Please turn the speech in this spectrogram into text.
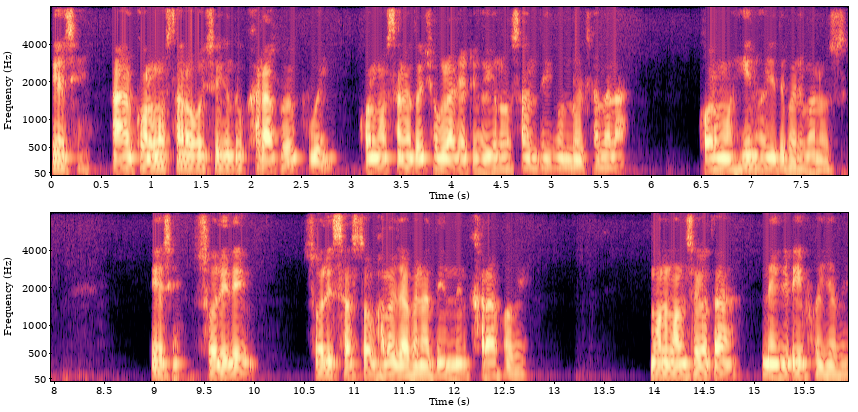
ঠিক আছে? আর কর্মস্থান অবশ্যই কিন্তু খারাপ হবে খুবই। কর্মস্থানে তো ঝগড়াঝাটি হয়ে গেল, অশান্তি গন্ডল ঝামেলা। কর্মহীন হয়ে যেতে পারে মানুষ। ঠিক আছে? শরীরে শরীর স্বাস্থ্য ভালো যাবে না, দিন দিন খারাপ হবে। মন মানসিকতা নেগেটিভ হয়ে যাবে।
